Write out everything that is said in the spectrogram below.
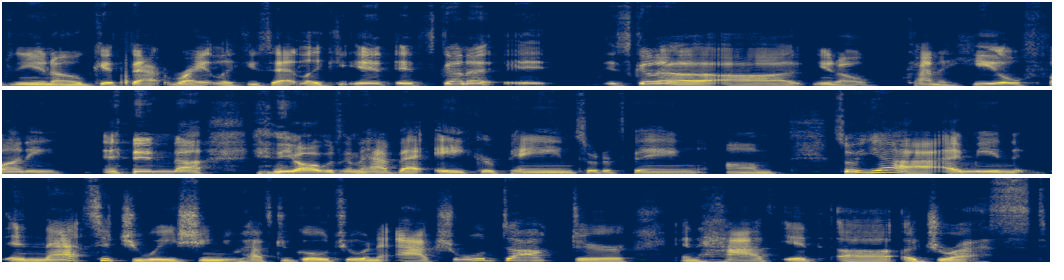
you know get that right like you said like it, it's gonna it, it's gonna uh you know kind of heal funny and, uh, and you're always gonna have that ache or pain sort of thing um so yeah i mean in that situation you have to go to an actual doctor and have it uh addressed.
